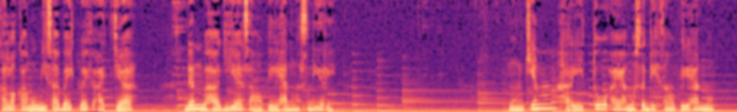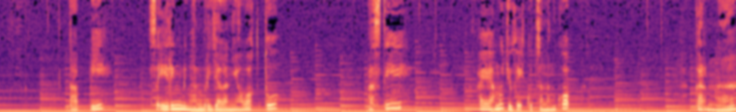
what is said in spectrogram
kalau kamu bisa baik-baik aja dan bahagia sama pilihanmu sendiri. Mungkin hari itu ayahmu sedih sama pilihanmu tapi, seiring dengan berjalannya waktu, pasti ayahmu juga ikut seneng kok. Karena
